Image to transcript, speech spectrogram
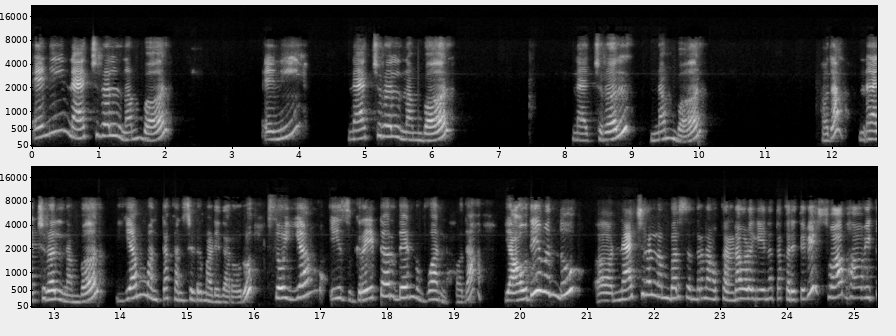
any natural number any natural number. Natural number ಹೌದಾ? ನ್ಯಾಚುರಲ್ ನಂಬರ್ ಎಂ ಅಂತ ಕನ್ಸಿಡರ್ ಮಾಡಿದಾರ ಅವರು. So m is greater than one ಹೌದಾ? ಯಾವುದೇ ಒಂದು ನ್ಯಾಚುರಲ್ ನಂಬರ್ಸ್ ಅಂದ್ರೆ ನಾವು ಕನ್ನಡ ಒಳಗೆ ಏನಂತ ಕರಿತೀವಿ? ಸ್ವಾಭಾವಿಕ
